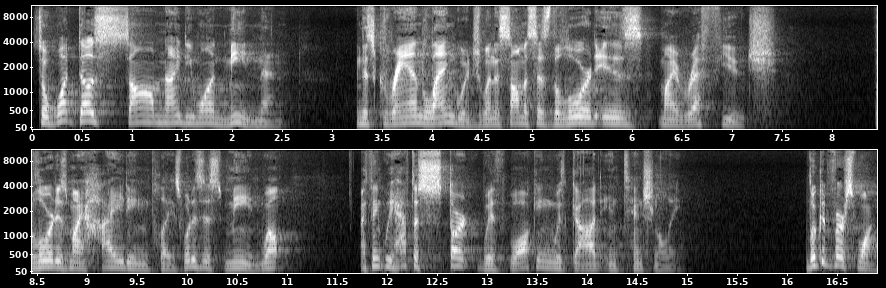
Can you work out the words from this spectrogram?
So, what does Psalm 91 mean then? In this grand language, when the psalmist says, The Lord is my refuge, the Lord is my hiding place. What does this mean? Well, I think we have to start with walking with God intentionally. Look at verse 1.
